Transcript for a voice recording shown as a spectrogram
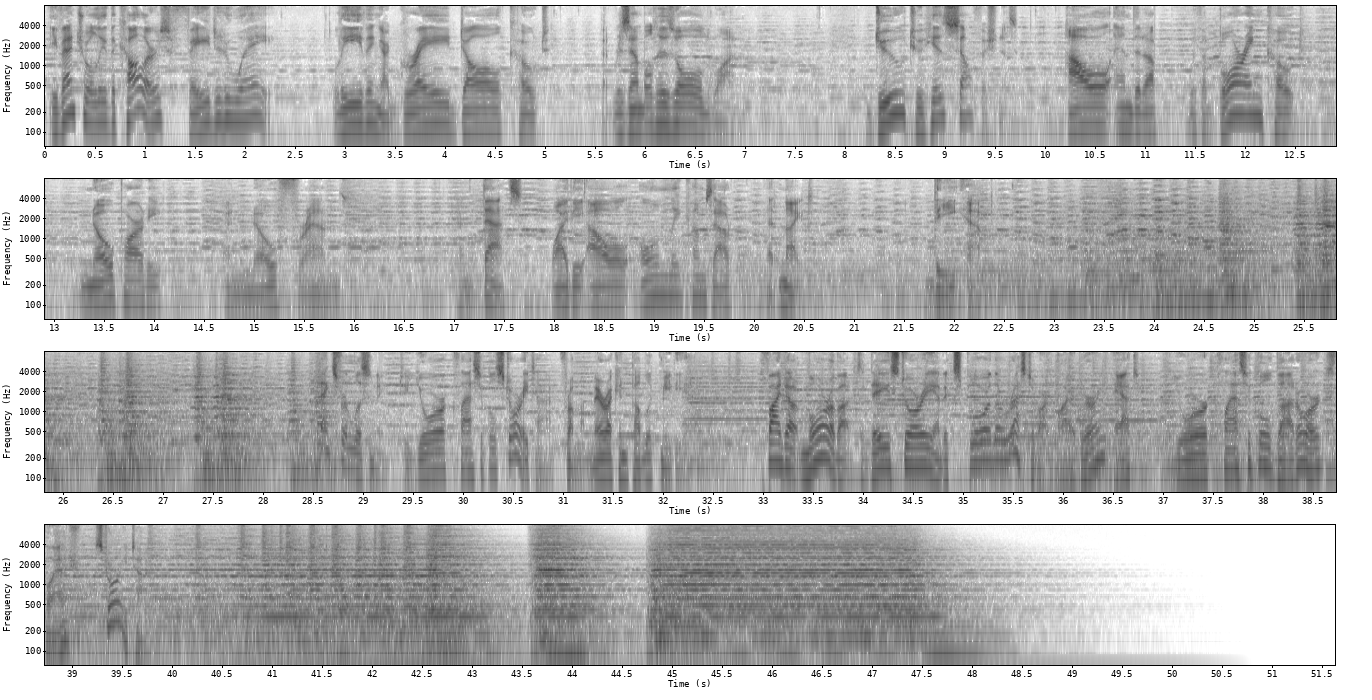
eventually the colors faded away, leaving a gray, dull coat that resembled his old one. Due to his selfishness, Owl ended up with a boring coat, no party, and no friends. And that's why the owl only comes out at night. The end. Thanks for listening to Your Classical Storytime from American Public Media. Find out more about today's story and explore the rest of our library at yourclassical.org/storytime.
